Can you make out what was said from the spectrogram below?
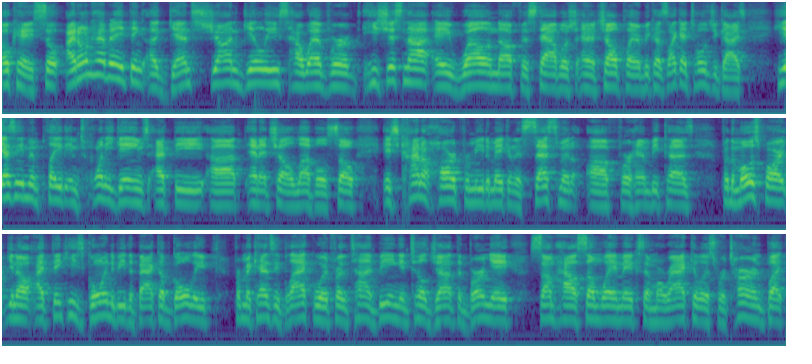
Okay, so I don't have anything against Jon Gillies. However, he's just not a well enough established NHL player because, like I told you guys, he hasn't even played in 20 games at the uh, NHL level. So it's kind of hard for me to make an assessment uh, for him because, for the most part, you know, I think he's going to be the backup goalie for Mackenzie Blackwood for the time being until Jonathan Bernier somehow, some way makes a miraculous return. But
